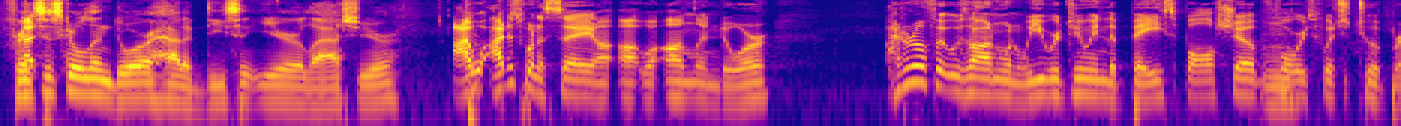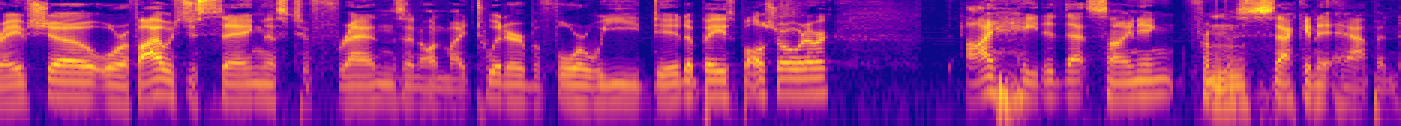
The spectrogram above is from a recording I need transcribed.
Francisco Lindor had a decent year last year. I, I just want to say on, on Lindor, I don't know if it was on when we were doing the baseball show before we switched it to a Brave show, or if I was just saying this to friends and on my Twitter before we did a baseball show or whatever. I hated that signing from the second it happened.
